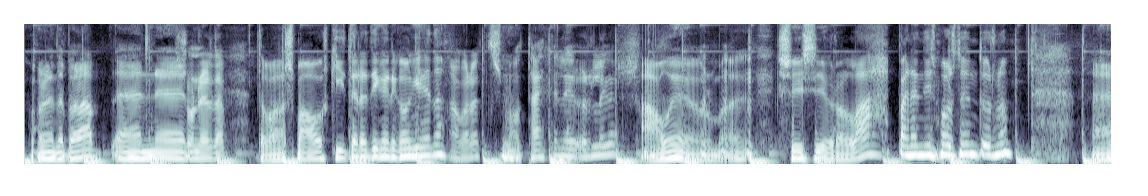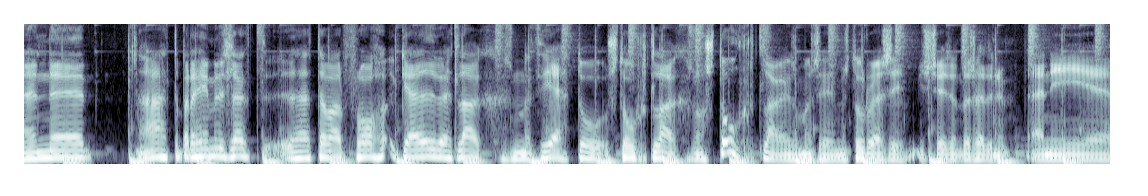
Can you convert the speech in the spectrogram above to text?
Svona er þetta bara, en Svona er þetta. það var smá skítarætingar í gangi hérna. Akkurat, smá tæknilegir örlegar við vorum að lappa henni í smá stund og svona. En þetta er bara heimilislegt Þetta var fló, geðveitt lag Svona þétt og stórt lag Svona stórt lag, eins og maður segir, með stóru essi Í 17. setinu En í, uh,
